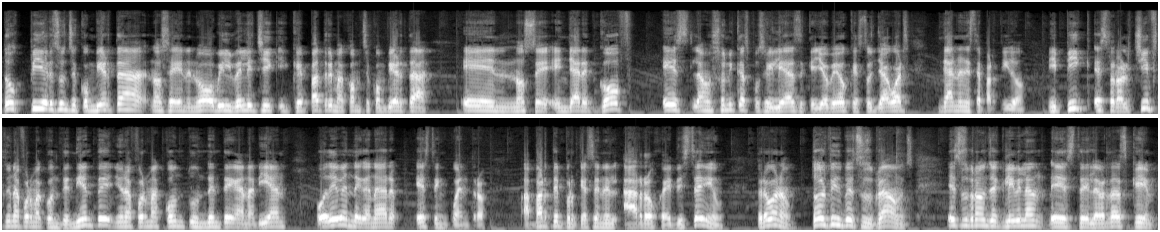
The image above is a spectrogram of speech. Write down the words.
Doug Peterson se convierta, no sé, en el nuevo Bill Belichick y que Patrick Mahomes se convierta en, no sé, en Jared Goff. es las únicas posibilidades de que yo veo que estos Jaguars ganen este partido. Mi pick es para los Chiefs de una forma contendiente y una forma contundente ganarían o deben de ganar este encuentro. Aparte porque es en el Arrowhead Stadium. Pero bueno, Dolphins vs Browns. Estos Browns de Cleveland, este, la verdad es que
